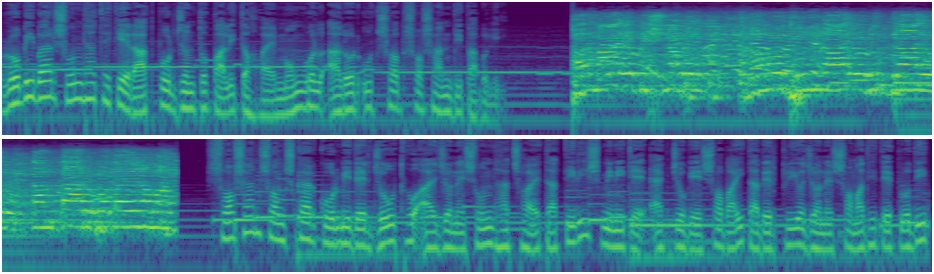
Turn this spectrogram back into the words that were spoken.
রবিবার সন্ধ্যা থেকে রাত পর্যন্ত পালিত হয় মঙ্গল আলোর উৎসব শ্মশান দীপাবলি। বিষ্ণবে রুদ্রায় শ্মশান সংস্কার কর্মীদের যৌথ আয়োজনে সন্ধ্যা ছয়টা তিরিশ মিনিটে একযোগে সবাই তাদের প্রিয়জনের সমাধিতে প্রদীপ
